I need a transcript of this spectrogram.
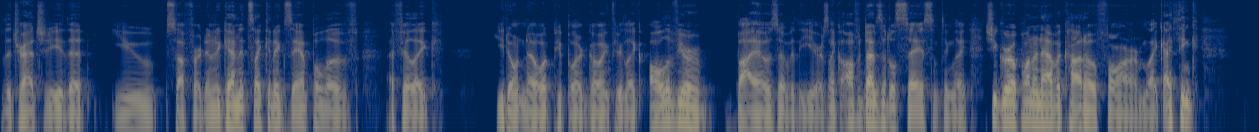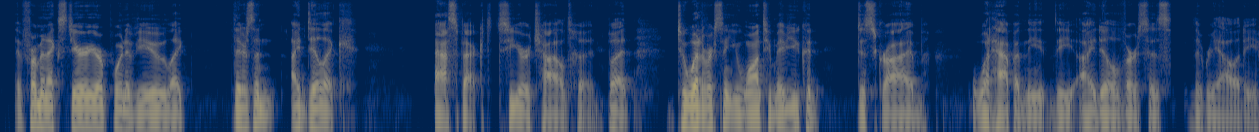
the tragedy that you suffered. And again, it's like an example of I feel like you don't know what people are going through. Like all of your bios over the years, like oftentimes it'll say something like she grew up on an avocado farm. Like I think eh, from an exterior point of view, like there's an idyllic aspect to your childhood, but to whatever extent you want to, maybe you could describe what happened the the idyll versus the reality.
